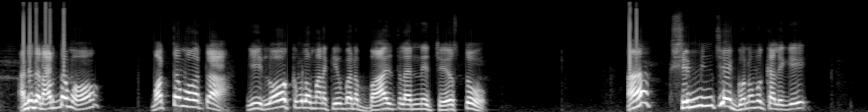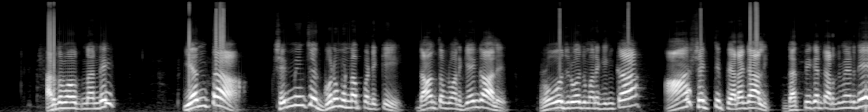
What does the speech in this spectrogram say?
అంటే దాని అర్థము మొట్టమొదట ఈ లోకంలో మనకి ఇవ్వబడిన బాధ్యతలన్నీ చేస్తూ క్షమించే గుణము కలిగి అర్థమవుతుందండి? ఎంత క్షమించే గుణం ఉన్నప్పటికీ దాంతో మనకి ఏం కావాలి? రోజు రోజు మనకి ఇంకా ఆసక్తి పెరగాలి. దప్పి కంటే అర్థమైనది?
